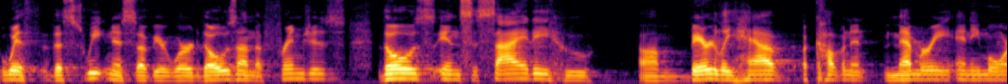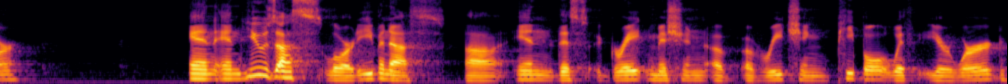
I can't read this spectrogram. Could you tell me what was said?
with the sweetness of your word those on the fringes, those in society who um, barely have a covenant memory anymore. And, and use us, Lord, even us, uh, in this great mission of, of reaching people with your word.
